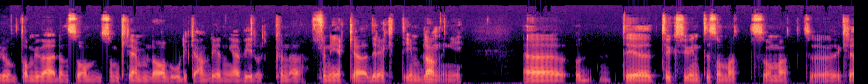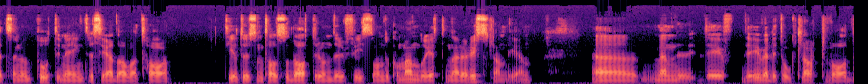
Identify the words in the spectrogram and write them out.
runt om i världen som, som Kreml av olika anledningar vill kunna förneka direkt inblandning i. Uh, och det tycks ju inte som att, som att uh, kretsen runt Putin är intresserad av att ha tiotusentals soldater under fristående kommando jättenära Ryssland igen. Uh, men det, är, det är väldigt oklart vad,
